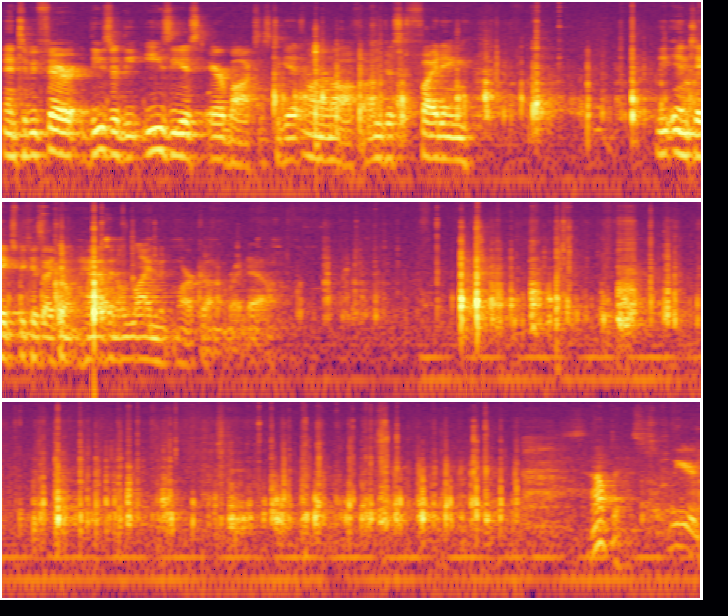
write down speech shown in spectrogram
And to be fair, these are the easiest air boxes to get on and off. I'm just fighting the intakes because I don't have an alignment mark on them right now. Something's weird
